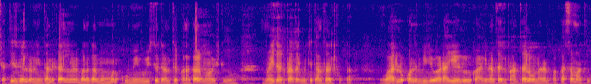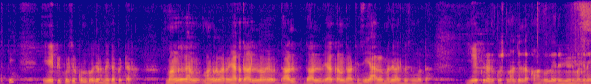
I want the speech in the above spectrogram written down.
ఛత్తీస్గఢ్లోని దండకారులోని బలగాలు ముమ్మరు కూమింగు విస్తృతాలతో కలకాల మావోయిస్టులు మైదాన ప్రాంతాలకు వచ్చి తలదాచుకుంటున్నారు. వారిలో కొందరు విజయవాడ ఏలూరు కాకినాడ తదితర ప్రాంతాల్లో ఉన్నారని పక్కా సమాచారంతో ఏపీ పోలీసులు కొన్ని రోజులు నిఘా పెట్టారు. మంగళవారం మంగళవారం ఏకదారిలో దాడి దాడి ఏకాలను దాడి చేసి యాభై మందిని అనిపిస్తుందన్నమాట ఏపీలోని కృష్ణా జిల్లా కానూరులో ఇరవై ఏడు మందిని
